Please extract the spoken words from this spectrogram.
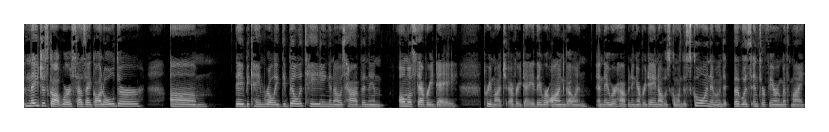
and they just got worse as I got older. Um, they became really debilitating and I was having them almost every day, pretty much every day. They were ongoing and they were happening every day and I was going to school and it, it was interfering with my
